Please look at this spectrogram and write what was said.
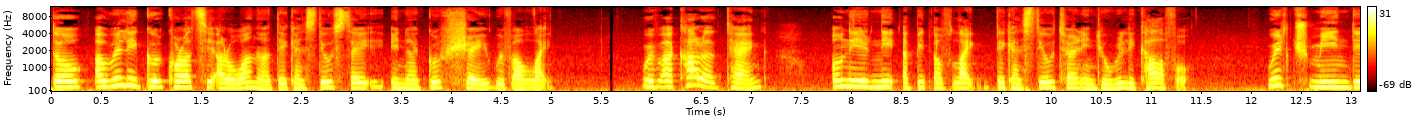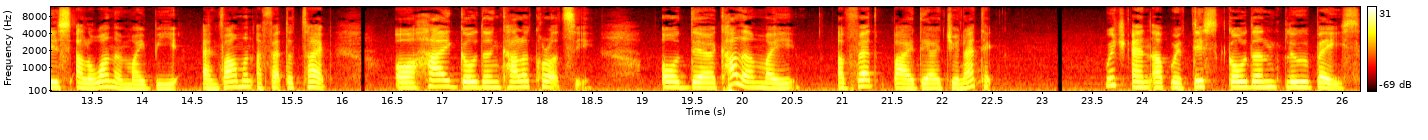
Though a really good quality arowana, they can still stay in a good shape without light. With a colored tank, only need a bit of light, they can still turn into really colorful. Which means this arowana might be environment affected type or high golden color quality or their color may affect by their genetic, which end up with this golden blue base.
